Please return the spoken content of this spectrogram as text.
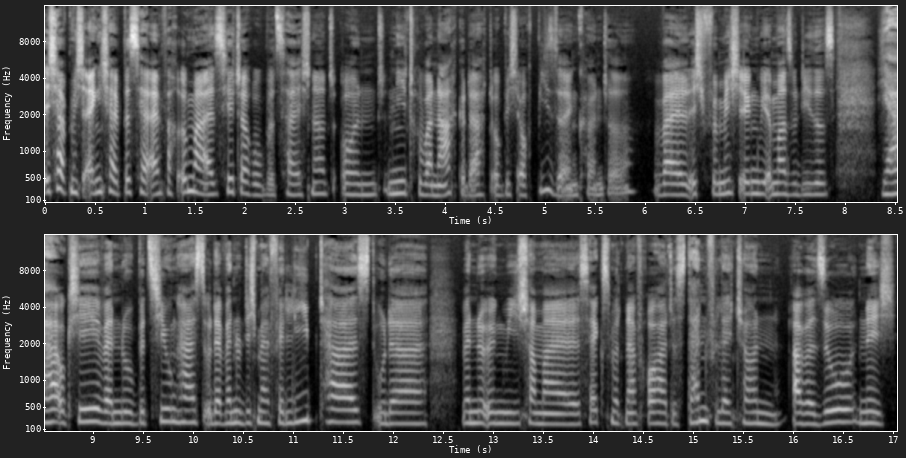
ich habe mich eigentlich halt bisher einfach immer als hetero bezeichnet und nie drüber nachgedacht, ob ich auch bi sein könnte. Weil ich für mich irgendwie immer so dieses, ja, okay, wenn du Beziehung hast oder wenn du dich mal verliebt hast oder wenn du irgendwie schon mal Sex mit einer Frau hattest, dann vielleicht schon, aber so nicht.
